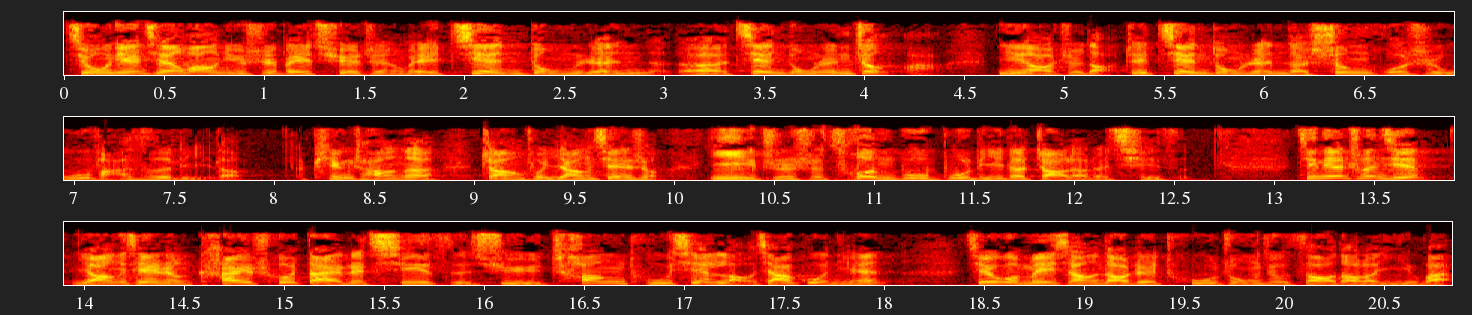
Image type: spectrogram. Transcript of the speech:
九年前，王女士被确诊为渐冻人，呃，渐冻人症啊。您要知道，这渐冻人的生活是无法自理的。平常呢，丈夫杨先生一直是寸步不离的照料着妻子。今年春节，杨先生开车带着妻子去昌图县老家过年，结果没想到这途中就遭到了意外。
